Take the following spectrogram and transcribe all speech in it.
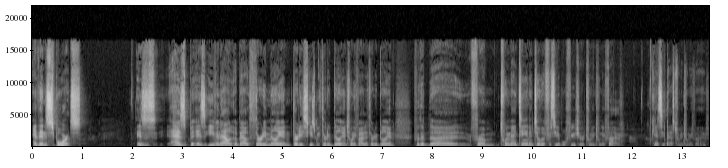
and then sports is has is even out about 30 million 30 excuse me 30 billion 25 to 30 billion for the uh, from 2019 until the foreseeable future 2025 can't see past 2025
